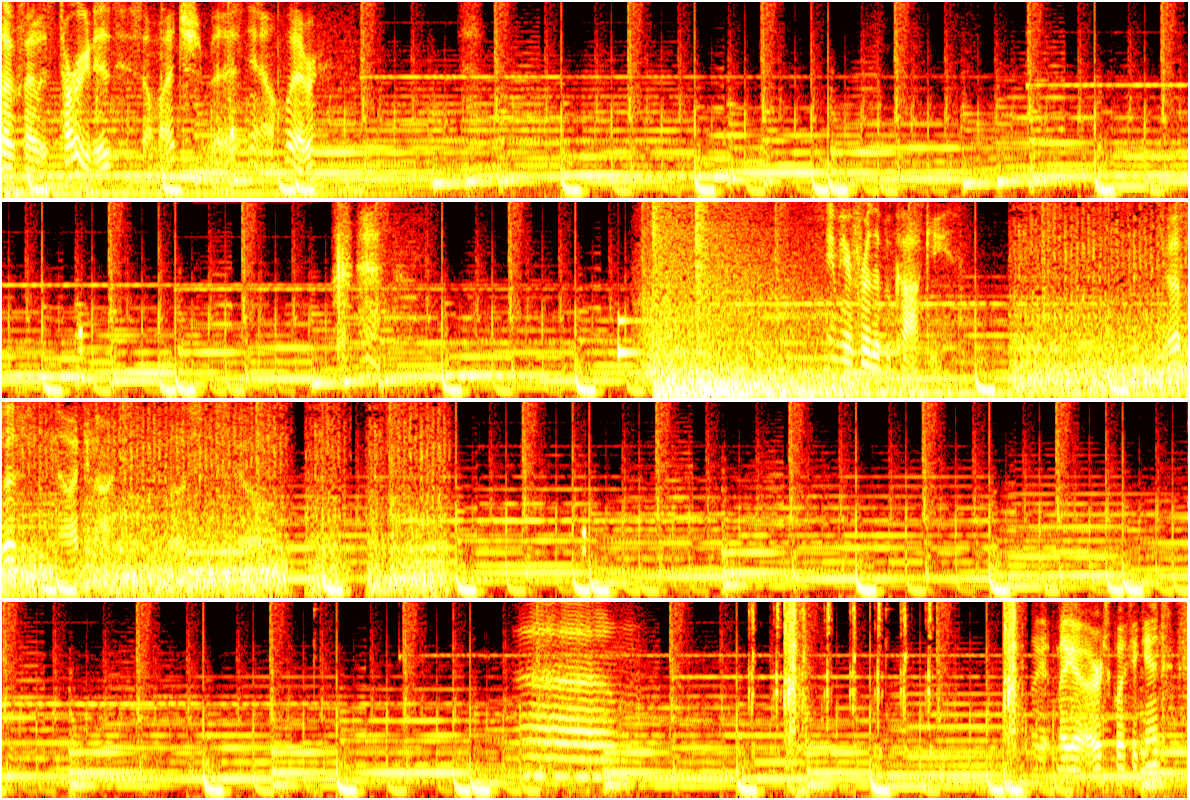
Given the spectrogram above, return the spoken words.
Sucks I was targeted so much, but you know, whatever. Came here for the Bukaki. Give up this? No, I cannot. Earthquake again.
